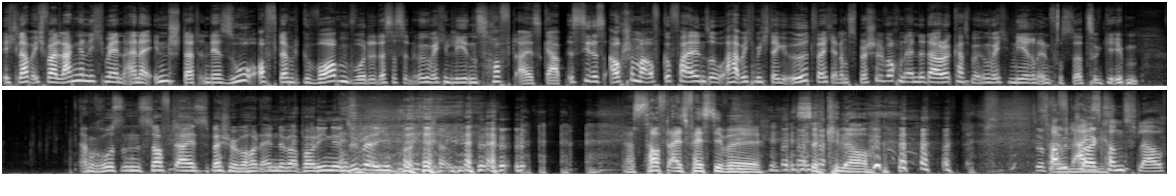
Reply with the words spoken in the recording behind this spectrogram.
Ich glaube, ich war lange nicht mehr in einer Innenstadt, in der so oft damit geworben wurde, dass es in irgendwelchen Läden Softeis gab. Ist dir das auch schon mal aufgefallen? So habe ich mich da geirrt, weil ich an einem Special-Wochenende da oder kannst du mir irgendwelche näheren Infos dazu geben? Am großen Soft-Ice-Special-Wochenende war Pauline zufällig in Potsdam. Das Softeis-Festival. So, genau. So Softeis-Kunstlauf.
